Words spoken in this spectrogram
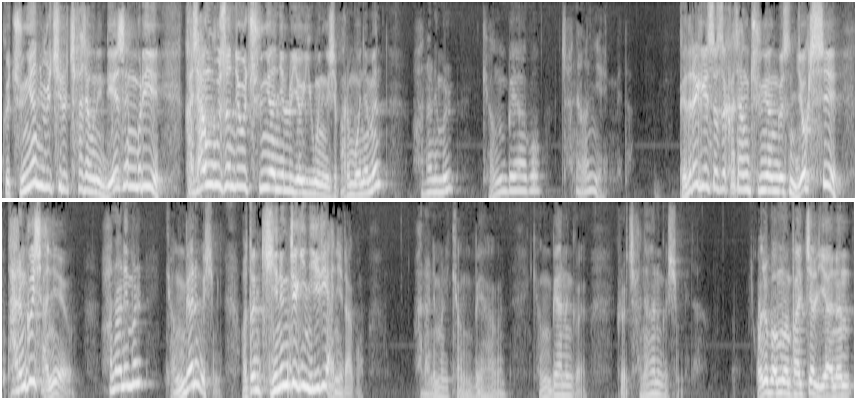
그 중요한 위치를 찾아오는 내 생물이 가장 우선적으로 중요한 일로 여기고 있는 것이 바로 뭐냐면 하나님을 경배하고 찬양하는 예입니다. 그들에게 있어서 가장 중요한 것은 역시 다른 것이 아니에요. 하나님을 경배하는 것입니다. 어떤 기능적인 일이 아니라고 하나님을 경배하고 경배하는 거예요. 그리고 찬양하는 것입니다. 오늘 보면 발절 이하는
